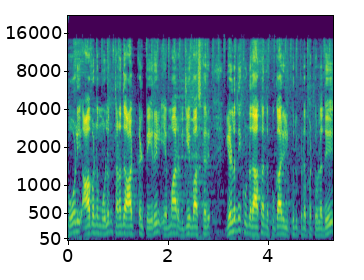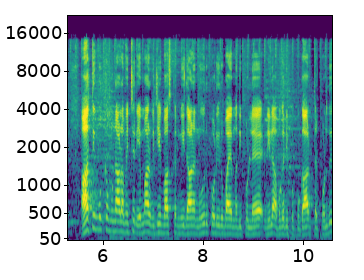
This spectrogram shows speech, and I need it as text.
போலி ஆவணம் மூலம் தனது ஆட்கள் பெயரில் எம் ஆர் விஜயபாஸ்கர் எழுதி கொண்டதாக அந்த புகாரில் குறிப்பிடப்பட்டுள்ளது. அதிமுக முன்னாள் அமைச்சர் எம் ஆர் விஜயபாஸ்கர் மீதான நூறு கோடி ரூபாய் மதிப்புள்ள நில அபகரிப்பு புகார் தற்பொழுது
